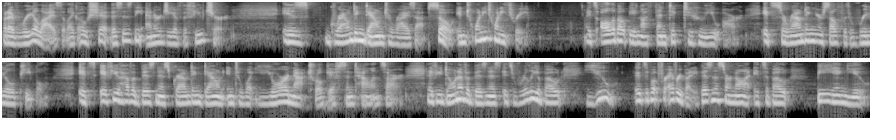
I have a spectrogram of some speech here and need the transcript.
but I've realized that, like, oh shit, this is the energy of the future. Is grounding down to rise up. So in 2023, it's all about being authentic to who you are. It's surrounding yourself with real people. It's if you have a business, grounding down into what your natural gifts and talents are. And if you don't have a business, it's really about you. It's about for everybody, business or not, it's about being you,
